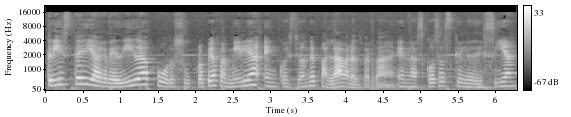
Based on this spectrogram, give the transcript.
triste y agredida por su propia familia en cuestión de palabras, ¿verdad? En las cosas que le decían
